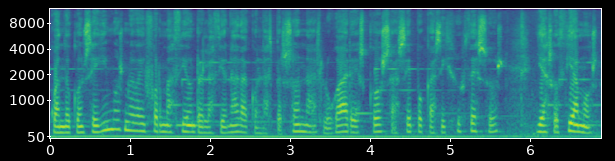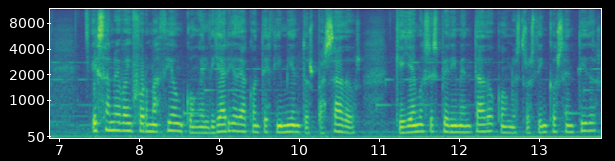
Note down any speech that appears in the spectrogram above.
Cuando conseguimos nueva información relacionada con las personas, lugares, cosas, épocas y sucesos y asociamos esa nueva información con el diario de acontecimientos pasados que ya hemos experimentado con nuestros cinco sentidos,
